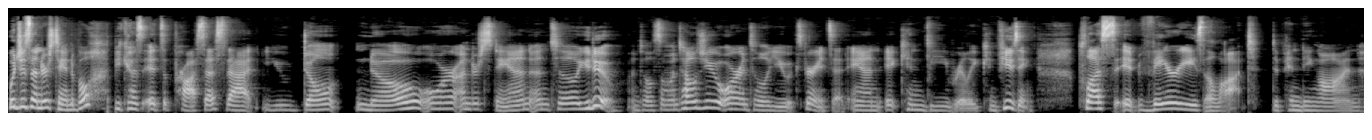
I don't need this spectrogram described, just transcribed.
which is understandable because it's a process that you don't know or understand until you do, until someone tells you or until you experience it. And it can be really confusing. Plus, it varies a lot depending on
